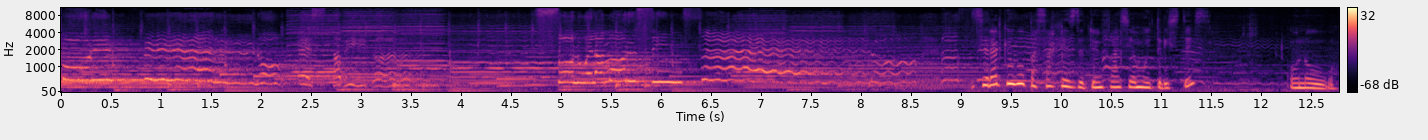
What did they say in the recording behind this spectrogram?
por infierno esta vida, solo el amor sincero. ¿Será que hubo pasajes de tu infancia muy tristes? o no hubo?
